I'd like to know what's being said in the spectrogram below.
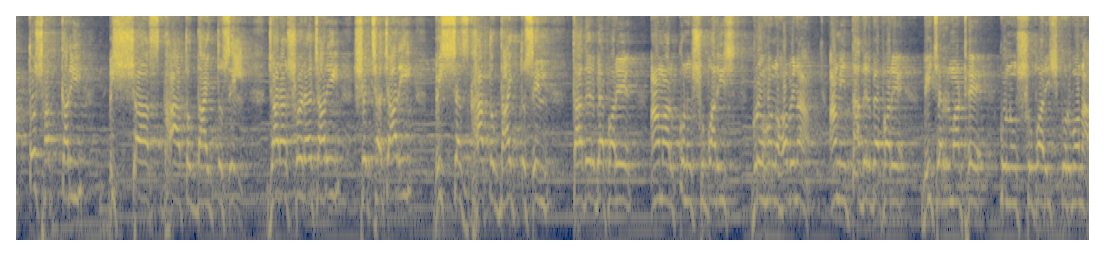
আত্মসাৎকারী, বিশ্বাসঘাতক দায়িত্বশীল, যারা স্বৈরাচারী, স্বেচ্ছাচারী, বিশ্বাসঘাতক দায়িত্বশীল, তাদের ব্যাপারে আমার কোনো সুপারিশ গ্রহণ হবে না। আমি তাদের ব্যাপারে বিচারের মাঠে কোনো সুপারিশ করব না।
